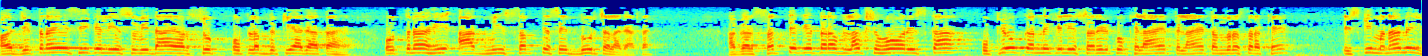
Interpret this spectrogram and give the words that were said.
और जितना ही इसी के लिए सुविधाएँ और सुख उपलब्ध किया जाता है, उतना ही आदमी सत्य से दूर चला जाता है। अगर सत्य के तरफ़ लक्ष्य हो और इसका उपयोग करने के लिए शरीर को खिलाएँ, पिलाएँ, तंदुरुस्त रखें, इसकी मना नहीं।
